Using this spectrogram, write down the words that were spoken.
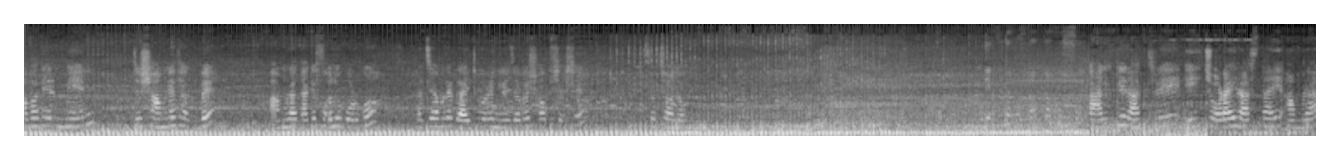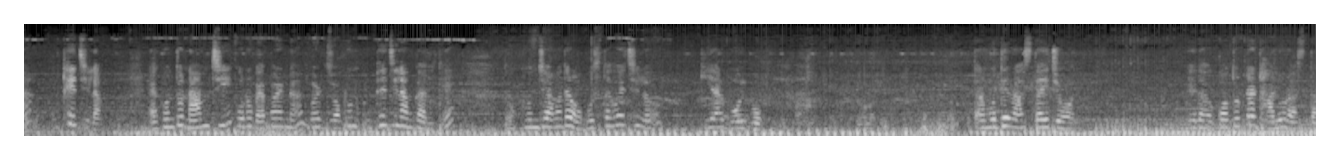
আমাদের মেন যে সামনে থাকবে, আমরা তাকে ফলো করব। আর যে আমাদের গাইড করে নিয়ে যাবে সব শেষে। তো চলো। কালকে রাত্রে এই চড়াই রাস্তায় আমরা উঠেছিলাম। এখন তো নামছি, কোনো ব্যাপার না বাট যখন উঠেছিলাম কালকে, তখন যে আমাদের অবস্থা হয়েছিল, কি আর বলব? তার মধ্যে রাস্তায় জল। এ দেখো, কতটা ঢালু রাস্তা।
